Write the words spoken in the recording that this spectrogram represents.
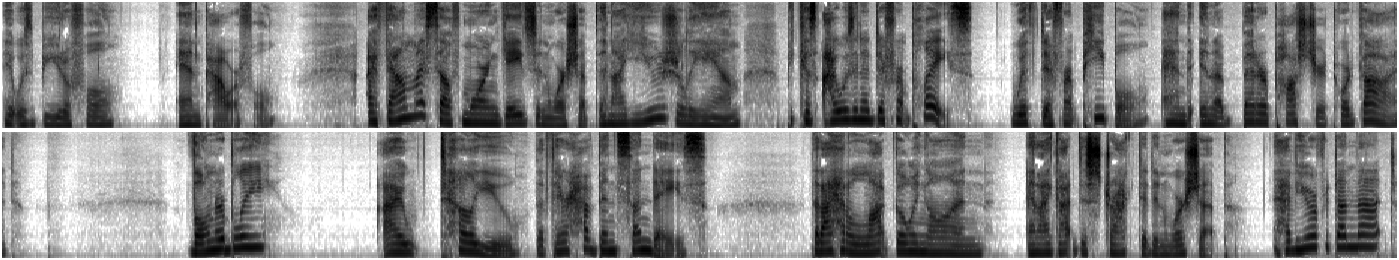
It was beautiful and powerful. I found myself more engaged in worship than I usually am because I was in a different place with different people and in a better posture toward God. Vulnerably, I tell you that there have been Sundays that I had a lot going on and I got distracted in worship. Have you ever done that?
